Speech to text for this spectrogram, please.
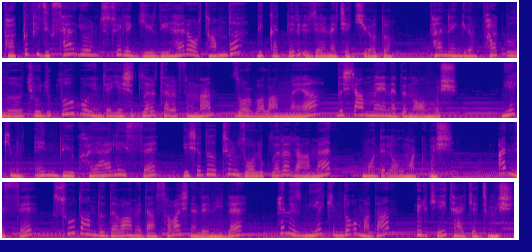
Farklı fiziksel görüntüsüyle girdiği her ortamda dikkatleri üzerine çekiyordu. Ten renginin farklılığı çocukluğu boyunca yaşıtları tarafından zorbalanmaya, dışlanmaya neden olmuş. Niyekim'in en büyük hayali ise yaşadığı tüm zorluklara rağmen model olmakmış. Annesi Sudan'da devam eden savaş nedeniyle henüz Niyekim doğmadan ülkeyi terk etmiş.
